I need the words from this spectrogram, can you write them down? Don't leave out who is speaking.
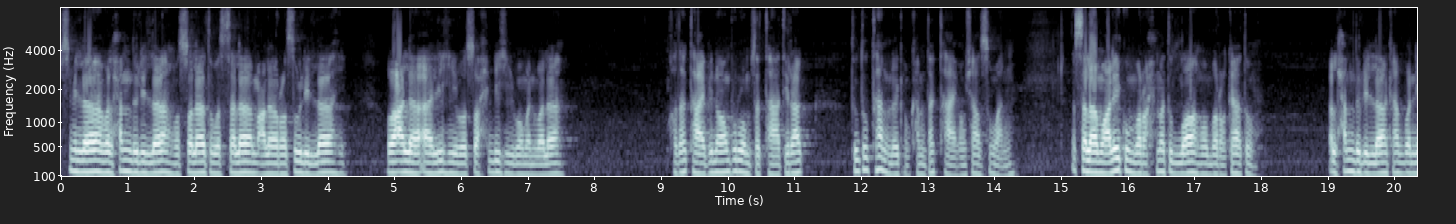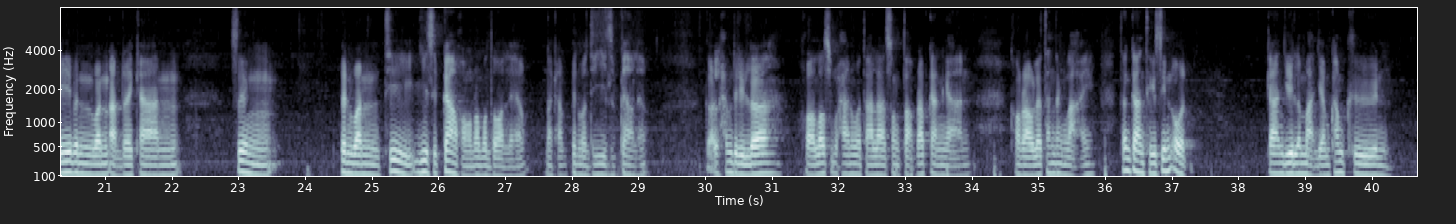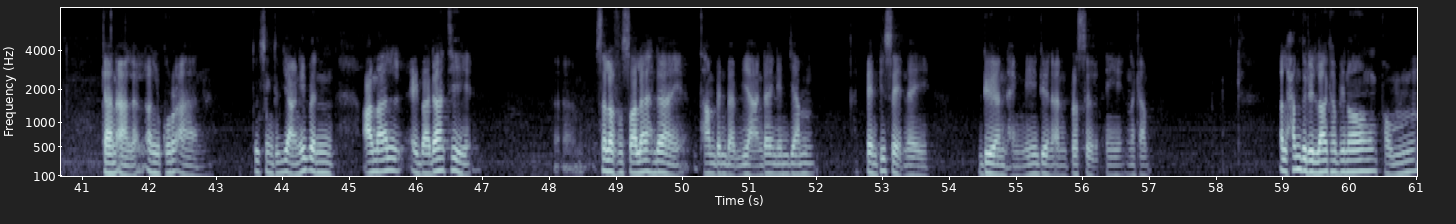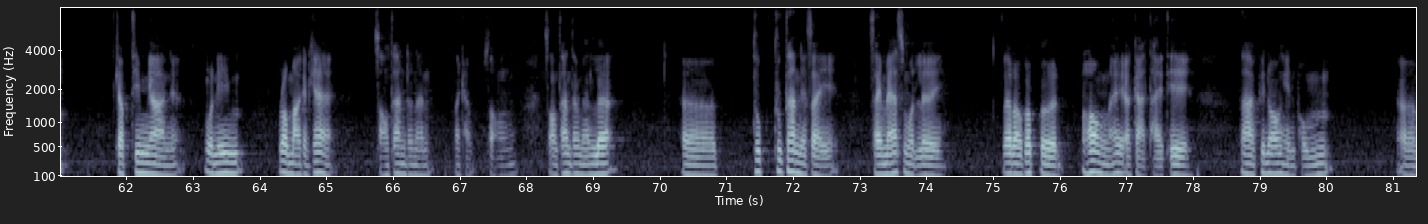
Speaker 1: بسم الله والحمد لله والصلاة والسلام على رسول الله وعلى آله وصحبه ومن والاه ขอทักทายพี่น้องผู้ร่วมศรัทธาที่รักทุกๆทท่านเลยกับคำทักทายของชาวสวรรค์อัสสลามุอะลัยกุมวะราะห์มะตุลลอฮ์วะบะเราะกาตุฮ์อัลฮัมดุลิลลาห์ครับ วันนี้เป็นวันอัดรายการ ซึ่งเป็นวันที่ 29 ของรอมฎอนแล้วนะครับ เป็นวันที่ 29 แล้ว ก็อัลฮัมดุลิลละขอรอสุบฮานุวตาลาทรงตอบรับการงานของเราและท่านทั้งหลาย ทั้งการถือสินอด การยืนละหมาดยามค่ำคืน การอ่านอัลกุรอาน ทุกสิ่งทุกอย่างนี้เป็นอามัลอิบาดะที่สลัฟุซาลห์ได้ทำเป็นแบบอย่างได้เน้นย้ำเป็นพิเศษในเดือนแห่งนี้เดือนอันประเสริฐนี้นะครับ อัลฮัมดุลิลลาห์ครับพี่น้องผมกับทีมงานเนี่ยวันนี้เรามากันแค่สองท่านเท่านั้นนะครับสองสองท่านเท่านั้นและทุกทุกท่านเนี่ยใส่ใส่แมสหมดเลย แล้วเราก็เปิดห้องให้อากาศถ่ายเท ถ้าหากพี่น้องเห็นผม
